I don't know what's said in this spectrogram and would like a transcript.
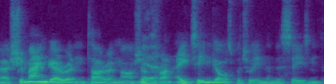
Uh, Tshimanga and Tyrone Marsh up Yeah. front, 18 goals between them this season.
